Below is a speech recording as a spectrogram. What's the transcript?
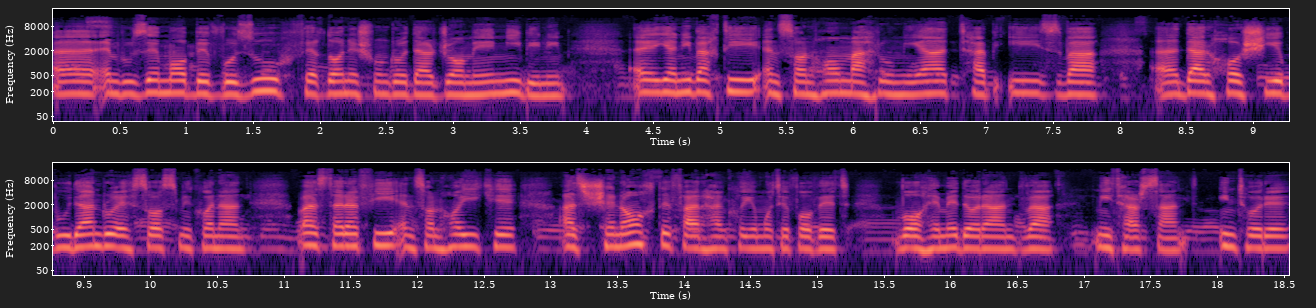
امروزه ما به وضوح فقدانشون رو در جامعه می‌بینیم یعنی وقتی انسان ها محرومیت، تبعیض و در حاشیه بودن رو احساس می کنند و از طرفی انسان هایی که از شناخت فرهنگ های متفاوت واهمه دارند و میترسند اینطوره؟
